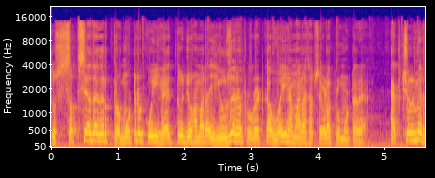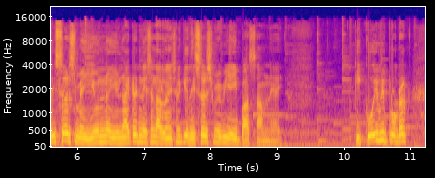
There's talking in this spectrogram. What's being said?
तो सबसे ज़्यादा अगर प्रमोटर कोई है तो जो हमारा यूज़र है प्रोडक्ट का, वही हमारा सबसे बड़ा प्रमोटर है। एक्चुअल में रिसर्च में यूनाइटेड नेशन ऑर्गेनाइजेशन की रिसर्च में भी यही बात सामने आई कि कोई भी प्रोडक्ट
